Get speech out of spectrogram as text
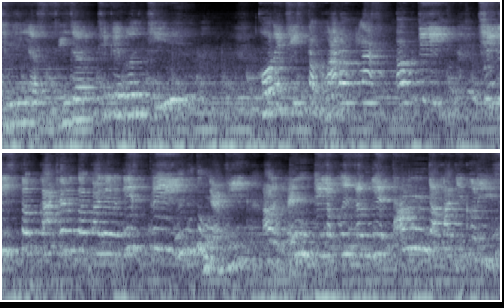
জুলিয়াস সিজার থেকে বলছি। করেছিস তো বারো ক্লাস অব্দি ছিলিস তো কাঠের দোকানের মিস্ত্রি। নাকি আর ভেন্টিলেশন নিয়ে ধান্দা কাজি করিস।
